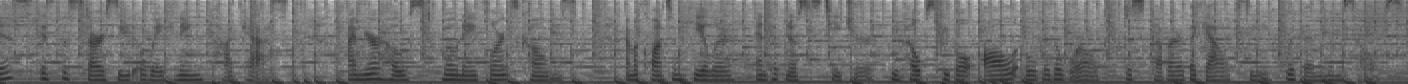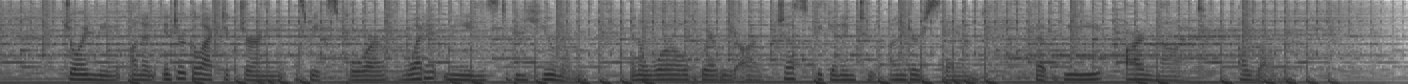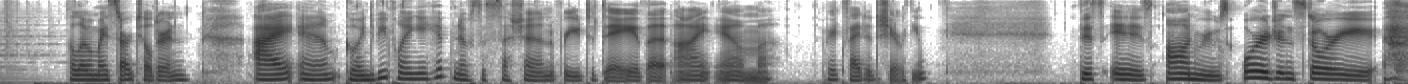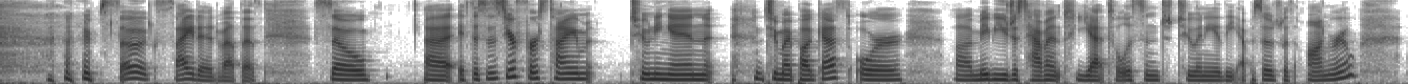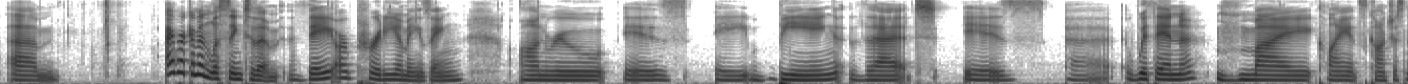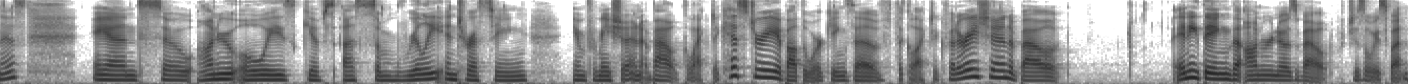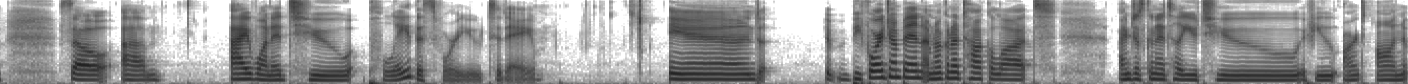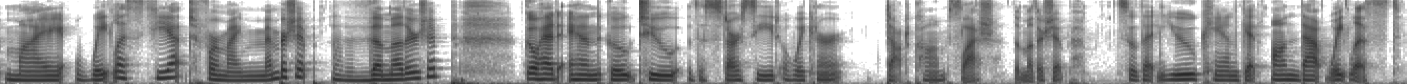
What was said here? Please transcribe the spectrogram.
This is the Starseed Awakening podcast. I'm your host, Monet Florence Combs. I'm a quantum healer and hypnosis teacher who helps people all over the world discover the galaxy within themselves. Join me on an intergalactic journey as we explore what it means to be human in a world where we are just beginning to understand that we are not alone. Hello, my star children. I am going to be playing a hypnosis session for you today that I am very excited to share with you. This is Anru's origin story. I'm so excited about this. So, uh, if this is your first time tuning in to my podcast, or uh, maybe you just haven't yet listened to any of the episodes with Anru, um, I recommend listening to them. They are pretty amazing. Anru is a being that is uh, within my client's consciousness. And so Anru always gives us some really interesting information about galactic history, about the workings of the Galactic Federation, about anything that Anru knows about, which is always fun. So, um, I wanted to play this for you today. And before I jump in, I'm not going to talk a lot. I'm just going to tell you to, if you aren't on my waitlist yet for my membership, The Mothership, go ahead and go to the starseedawakener.com slash the mothership so that you can get on that waitlist.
